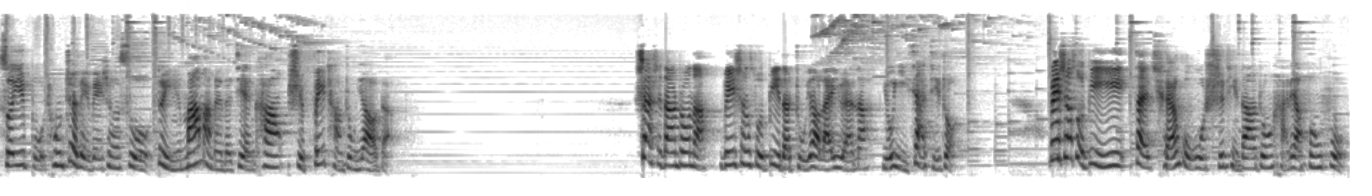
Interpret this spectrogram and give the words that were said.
所以，补充这类维生素对于妈妈们的健康是非常重要的。膳食当中呢，维生素 B 的主要来源呢有以下几种。维生素 B 一在全谷物食品当中含量丰富，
